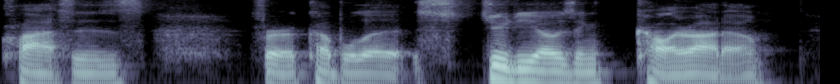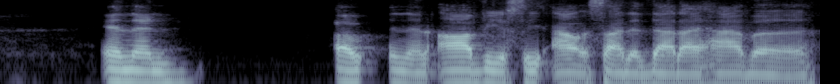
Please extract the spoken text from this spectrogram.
classes for a couple of studios in Colorado, and then, uh, and then obviously outside of that, I have a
